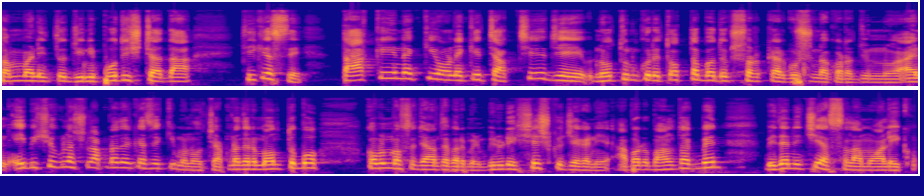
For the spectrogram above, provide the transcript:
সম্মানিত যিনি প্রতিষ্ঠাতা, ঠিক আছে? তাকে নাকি অনেকে চাচ্ছে যে নতুন করে তত্ত্বাবধায়ক সরকার ঘোষণা করার জন্য। আইন এই বিষয়গুলো আসলে আপনাদের কাছে কি মনে হচ্ছে? আপনাদের মন্তব্য কমেন্ট বক্সে জানাতে পারবেন। ভিডিওটি শেষ করছি এখানে। আবারও ভালো থাকবেন। বিদায় নিচ্ছি। আসসালামু আলাইকুম।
